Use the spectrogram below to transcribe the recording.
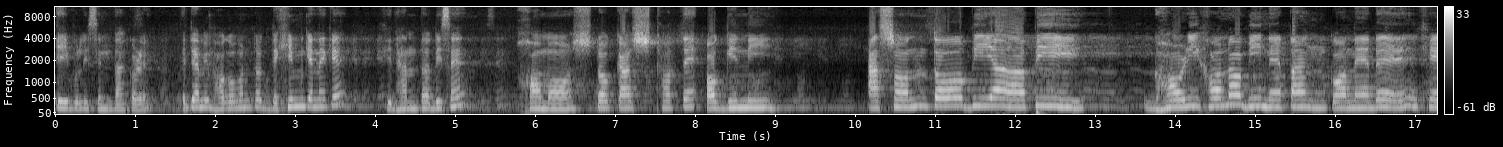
এই বুলি চিন্তা কৰে। এতিয়া আমি ভগৱন্তক দেখিম কেনেকৈ? সিদ্ধান্ত দিছে, সমস্ত কাষ্ঠতে অগ্নি আচন্ত বিয়াপি ঘড়ীখন বিনেতাংক নেদেখে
